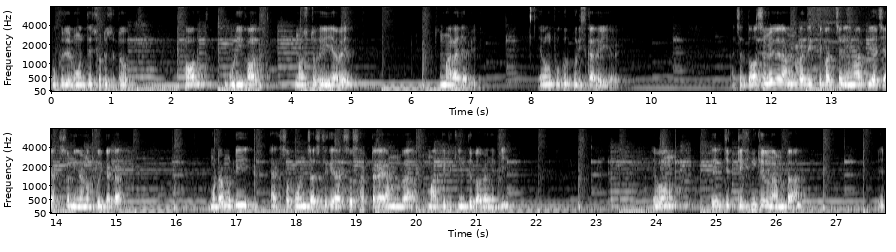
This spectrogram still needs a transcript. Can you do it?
পুকুরের মধ্যে ছোট ছোট হ্রদ গুড়ি হ্রদ নষ্ট হয়ে যাবে, মারা যাবে এবং পুকুর পরিষ্কার হয়ে যাবে। আচ্ছা দশ এম এর আপনারা দেখতে পাচ্ছেন এমআরপি আছে একশো নিরানব্বই টাকা। মোটামুটি একশো পঞ্চাশ থেকে একশো ষাট টাকায় আমরা মার্কেটে কিনতে পাবেন এটি। এবং এর যে টেকনিক্যাল নামটা, এর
